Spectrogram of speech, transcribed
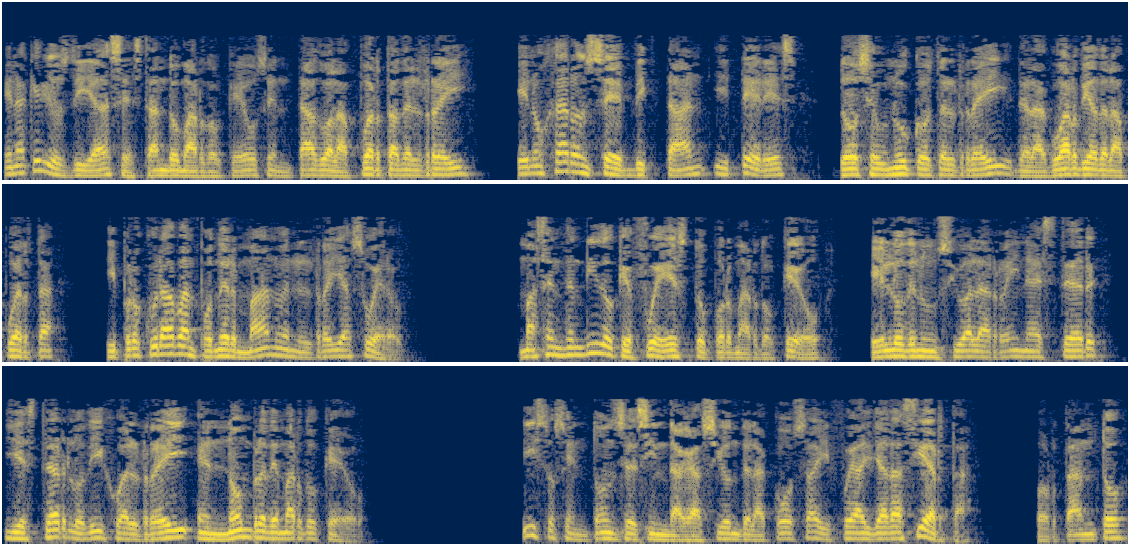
En aquellos días, estando Mardoqueo sentado a la puerta del rey, enojáronse Victán y Teres, dos eunucos del rey, de la guardia de la puerta, y procuraban poner mano en el rey Asuero. Mas entendido que fue esto por Mardoqueo, él lo denunció a la reina Esther, y Esther lo dijo al rey en nombre de Mardoqueo. Hízose entonces indagación de la cosa y fue hallada cierta. Por tanto,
